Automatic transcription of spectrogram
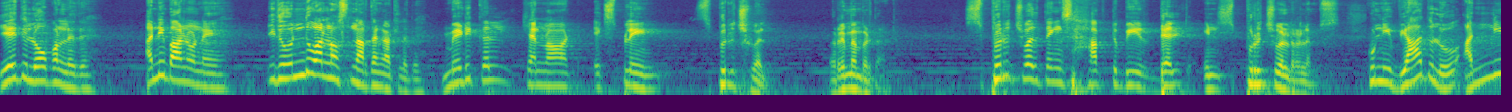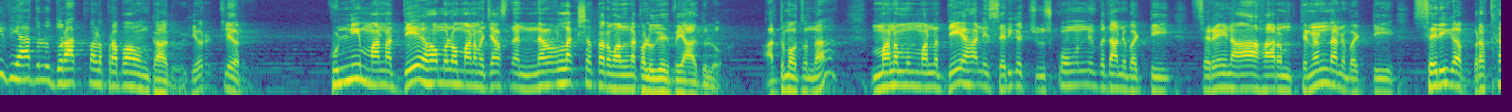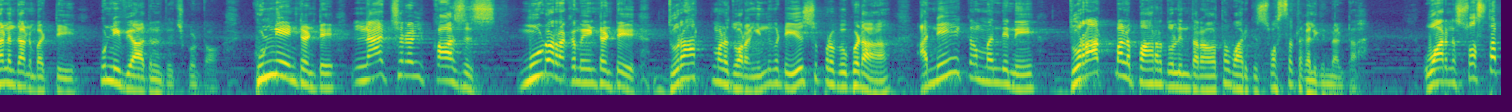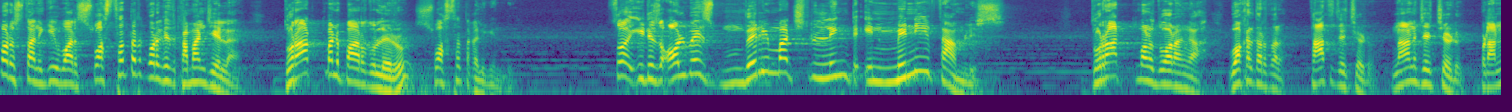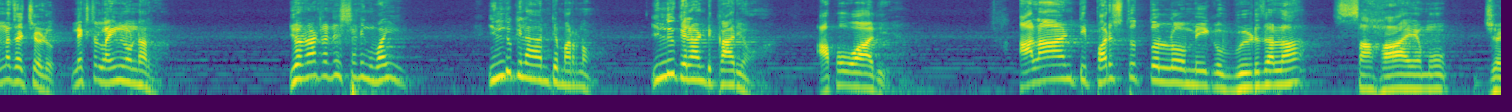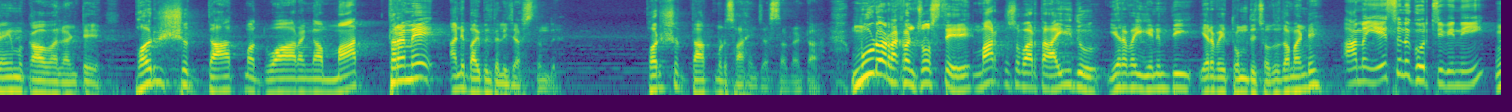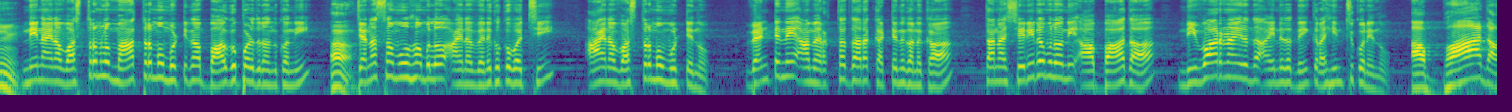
ఏది లోపం లేదే. అన్నీ బాగానే ఉన్నాయి. ఇది ఎందువల్ల వస్తుంది అర్థం కావట్లేదు. Medical can not explain spiritual. Remember that. Spiritual things have to be dealt in spiritual realms. కొన్ని వ్యాధులు అన్ని వ్యాధులు దురాత్మల ప్రభావం కాదు. హియర్ క్లియర్ కొన్ని మన దేహంలో మనం చేస్తున్న నిర్లక్ష్యత వలన కలిగే వ్యాధులు. అర్థమవుతుందా? మనము మన దేహాన్ని సరిగా చూసుకోని దాన్ని బట్టి సరైన ఆహారం తినని దాన్ని బట్టి సరిగా బ్రతకని దాన్ని బట్టి కొన్ని వ్యాధులను తెచ్చుకుంటాం. కొన్ని ఏంటంటే న్యాచురల్ కాజెస్ మూడో రకం ఏంటంటే దురాత్మల ద్వారా. ఎందుకంటే యేసు ప్రభు కూడా అనేక మందిని దురాత్మల పారదోలిన తర్వాత వారికి స్వస్థత కలిగిందంట. వారిని స్వస్థపరుస్తానికి వారి స్వస్థత కొరకు కమాండ్ చేయలే. దురాత్మని పారదోలేరు స్వస్థత కలిగింది. So it is always very much linked in many families దురాత్మల దూరంగా ఒకరి తర్వాత తాత చచ్చాడు నాన్న చచ్చాడు ఇప్పుడు అన్న చచ్చాడు నెక్స్ట్ లైన్లో ఉన్నారు. You are not understanding why ఇందుకు ఇలాంటి మరణం ఇందుకు ఇలాంటి కార్యం అపవాది అలాంటి పరిస్థితుల్లో మీకు విడుదల సహాయము జయము కావాలంటే పరిశుద్ధాత్మ ద్వారంగా మాత్రమే అని బైబిల్ తెలియజేస్తుంది పరిశుద్ధాత్ముడు సహాయం చేస్తాడంట మూడో రకం చూస్తే మార్కు సువార్త ఐదు ఇరవై ఎనిమిది ఇరవై తొమ్మిది చదువుదామండి ఆమె యేసును గూర్చి విని. నేను ఆయన వస్త్రములు మాత్రము ముట్టినా బాగుపడదు అనుకొని. జన సమూహములో ఆయన వెనుకకు వచ్చి ఆయన వస్త్రము ముట్టెను వెంటనే ఆమె రక్తధార కట్టెను గనుక తన శరీరంలోని ఆ బాధ నివారణ అయినదని గ్రహించుకొనెను. ఆ బాధ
